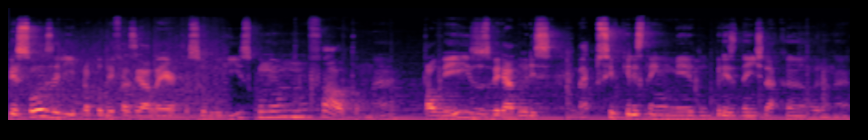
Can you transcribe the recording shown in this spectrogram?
Pessoas ali para poder fazer alerta sobre o risco não, não faltam, né? Talvez os vereadores. Não é possível que eles tenham medo do presidente da Câmara, né?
